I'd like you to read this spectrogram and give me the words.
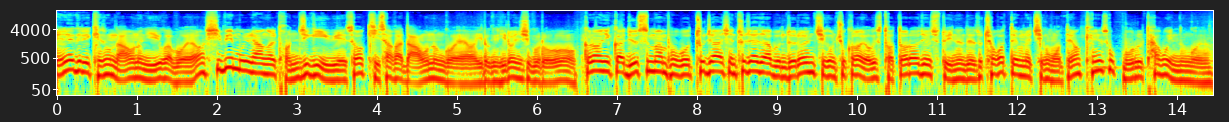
얘네들이 계속 나오는 이유가 뭐예요? 12 물량을 던지기 위해서 기사가 나오는 거예요. 이런, 이런 식으로. 그러니까 뉴스만 보고 투자하신 투자자분들은 지금 주가가 여기서 더 떨어질 수도 있는데도 저것 때문에 지금 어때요? 계속 물을 타고 있는 거예요.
